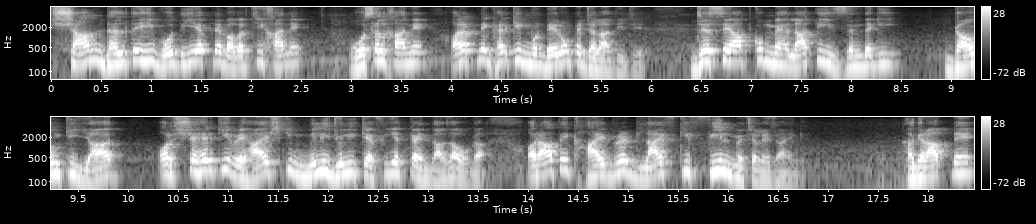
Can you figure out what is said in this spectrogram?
शाम ढलते ही वो दिए अपने बावरची खाने, गसल खाने और अपने घर की मुंडेरों पे जला दीजिए, जिससे आपको महलाती ज़िंदगी, गाँव की याद और शहर की रिहाइश की मिली जुली कैफियत का अंदाज़ा होगा और आप एक हाइब्रिड लाइफ की फील में चले जाएँगे। अगर आपने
